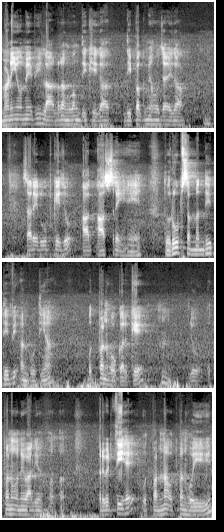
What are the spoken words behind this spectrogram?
मणियों में भी लाल रंग वंग दिखेगा, दीपक में हो जाएगा। सारे रूप के जो आश्रय हैं तो रूप संबंधी दिव्य अनुभूतियाँ उत्पन्न होकर के, जो उत्पन्न होने वाली प्रवृत्ति है, उत्पन्ना उत्पन्न हुई,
